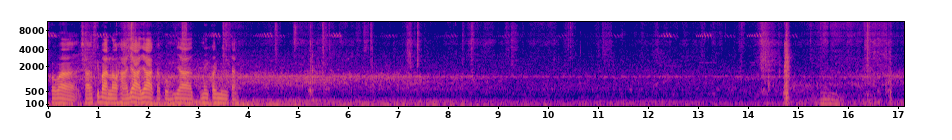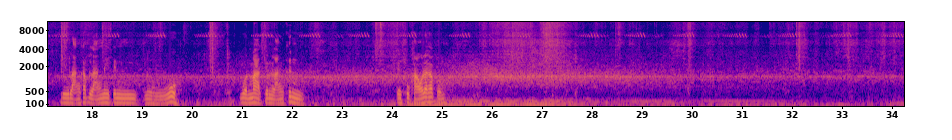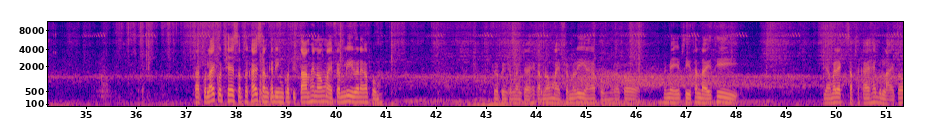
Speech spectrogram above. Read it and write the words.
เพราะว่าช้างที่บ้านเราหาหญ้ายากครับ ผมหญ้าไม่ค่อยมีกันดูหลังครับหลังนี่เป็นโอ้โหวนมากจนหลังขึ้น เป็นภูเขาแล้วครับผมฝากกดไลค์กดแชร์ subscribe สั่นกระดิ่ง กดติดตามให้น้องใหม่ Family ด้วยนะครับผมเพื่อเป็นกำลังใจให้กับน้องใหม่ Family นะครับผมแล้วก็แม่แม่ FC ท่านใดที่ ยังไม่ได้ subscribe ให้บุญหลายก็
